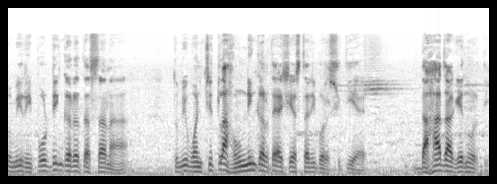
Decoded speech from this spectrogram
तुम्ही रिपोर्टिंग करत असताना तुम्ही वंचितला हाऊंडिंग करताय अशी असणारी परिस्थिती आहे दहा जागेंवरती.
